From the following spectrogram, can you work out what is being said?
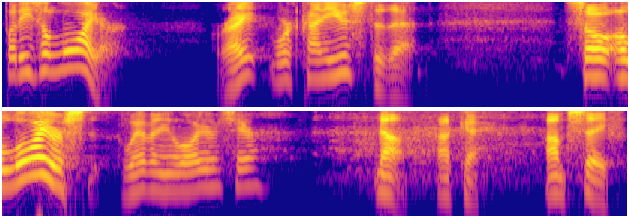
but he's a lawyer, right? We're kind of used to that. So a lawyer, do we have any lawyers here? No, okay, I'm safe.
